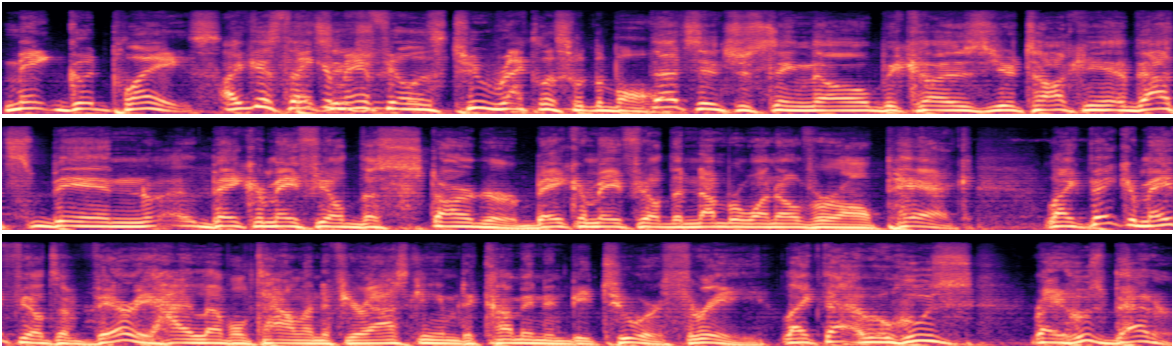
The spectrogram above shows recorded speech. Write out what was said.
make good plays. I guess that's Baker Mayfield is too reckless with the ball. That's interesting, though, because you're talking, that's been Baker Mayfield, the starter, Baker Mayfield, the number one overall pick. Like, Baker Mayfield's a very high level talent if you're asking him to come in and be two or three. Like, that, who's, right, who's better?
